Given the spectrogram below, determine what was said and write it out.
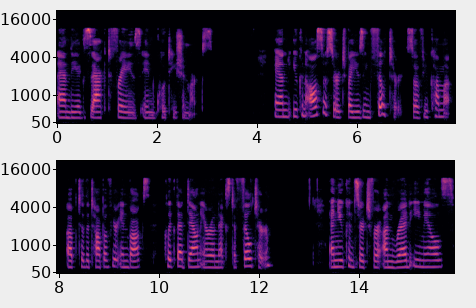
and the exact phrase in quotation marks. And you can also search by using filter. So if you come up to the top of your inbox, click that down arrow next to filter, and you can search for unread emails,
